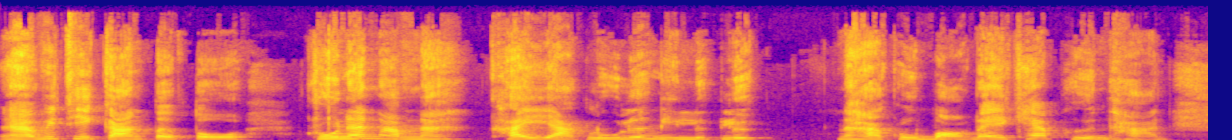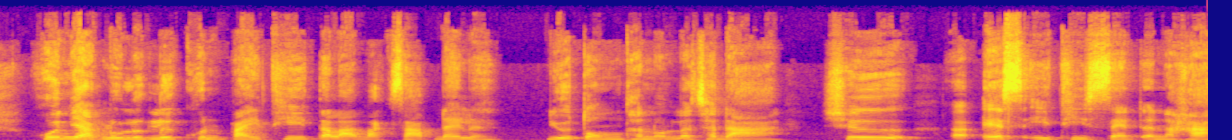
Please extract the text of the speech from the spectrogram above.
นะวิธีการเติบโต ครูแนะนำนะใครอยากรู้เรื่องนี้ลึกๆนะคะครูบอกได้แค่พื้นฐาน คุณอยากรู้ลึกๆ คุณไปที่ตลาดหลักทรัพย์ได้เลย อยู่ตรงถนนรัชดา ชื่อ SET Set นะคะ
